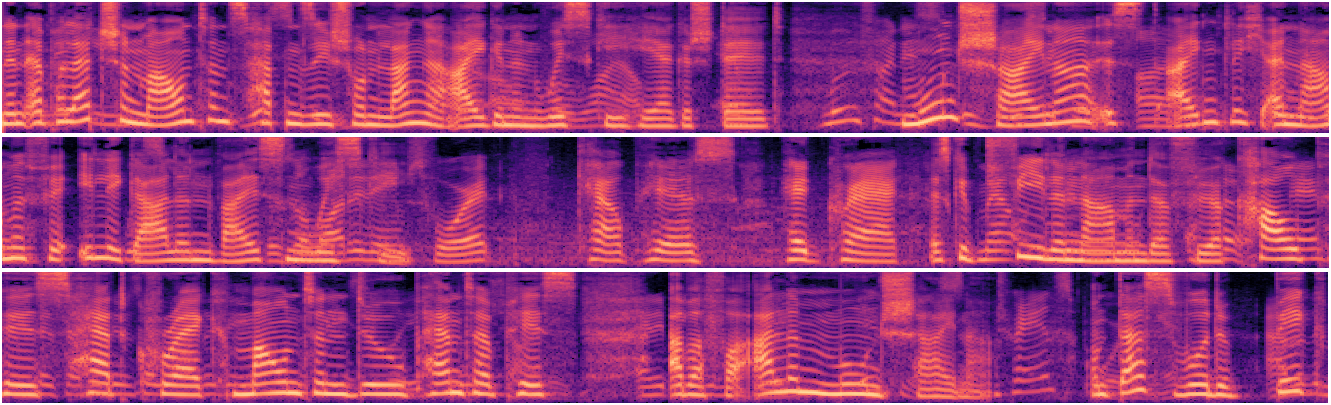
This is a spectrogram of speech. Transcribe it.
den Appalachian Mountains hatten sie schon lange eigenen Whisky hergestellt. Moonshiner ist eigentlich ein Name für illegalen weißen Whisky. Es gibt viele Namen dafür. Cowpiss, Headcrack, Mountain Dew, Pantherpiss, aber vor allem Moonshiner. Und das wurde Big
